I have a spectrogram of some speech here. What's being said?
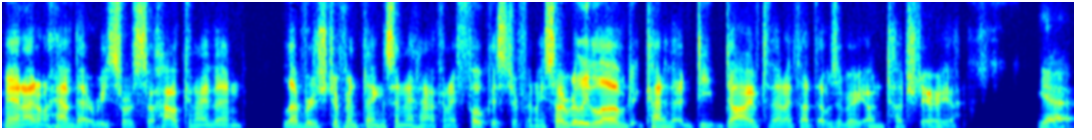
man i don't have that resource so how can i then leverage different things and then how can i focus differently? So i really loved kind of that deep dive to that. I thought that was a very untouched area Yeah.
